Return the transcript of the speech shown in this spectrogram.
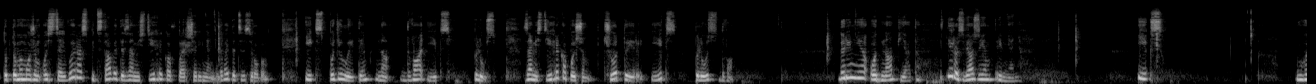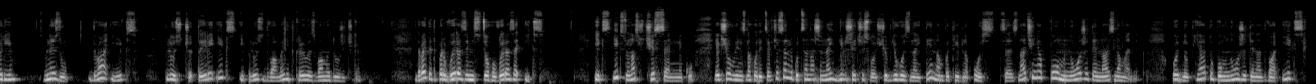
Тобто ми можемо ось цей вираз підставити замість y в перше рівняння. Давайте це зробимо. x поділити на 2x плюс. Замість y пишемо 4x плюс 2. Дорівнює 1 п'ята. І розв'язуємо рівняння. x вгорі, внизу 2х плюс 4х і плюс 2. Ми відкрили з вами дужечки. Давайте тепер виразимо з цього вираза х. Х, у нас в чисельнику. Якщо він знаходиться в чисельнику, це наше найбільше число. Щоб його знайти, нам потрібно ось це значення помножити на знаменник. 1 п'яту помножити на 2х,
